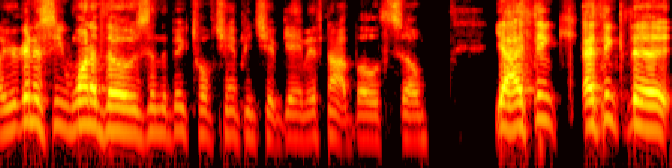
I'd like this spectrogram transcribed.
Uh, you're going to see one of those in the Big 12 championship game, if not both. So, yeah, I think I think the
